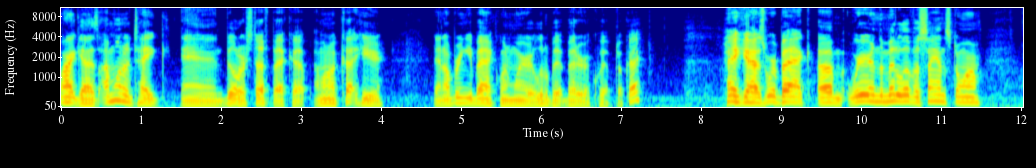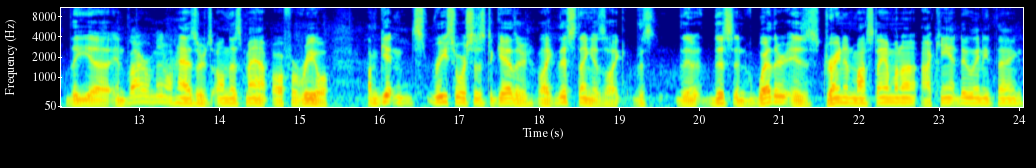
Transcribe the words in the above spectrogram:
Alright guys, I'm going to take and build our stuff back up. I'm going to cut here. And I'll bring you back when we're a little bit better equipped, okay? Hey guys, we're back. Um, we're in the middle of a sandstorm. The uh, environmental hazards on this map are for real. I'm getting resources together. Like this thing is like this. The this and weather is draining my stamina. I can't do anything.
